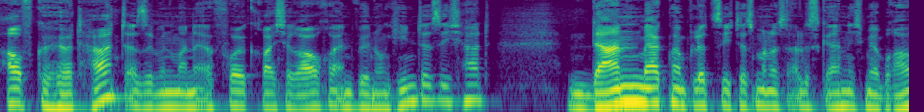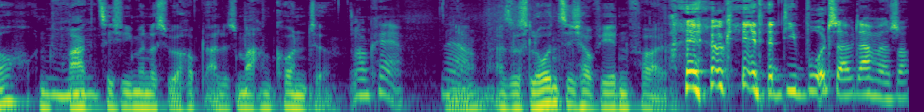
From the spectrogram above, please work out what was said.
aufgehört hat, also wenn man eine erfolgreiche Raucherentwöhnung hinter sich hat, dann merkt man plötzlich, dass man das alles gar nicht mehr braucht und fragt sich, wie man das überhaupt alles machen konnte. Okay. Ja. Ja. Also es lohnt sich auf jeden Fall. okay, dann die Botschaft haben wir schon.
